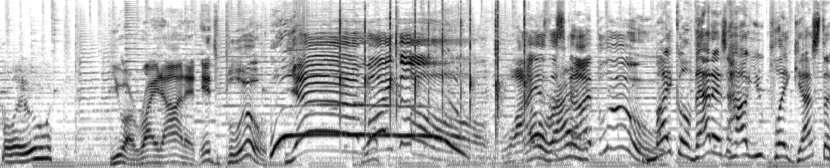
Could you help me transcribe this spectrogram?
blue? You are right on it. It's blue. Yeah, Michael! Why All is the right. sky blue? Michael, that is how you play Guess the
